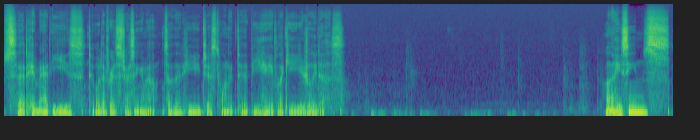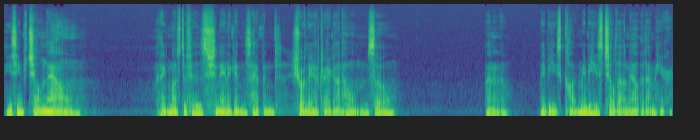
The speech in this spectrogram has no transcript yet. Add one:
set him at ease to whatever is stressing him out so that he just wanted to behave like he usually does. Although he seems he seems chill now. I think most of his shenanigans happened shortly after I got home, so I don't know. Maybe he's maybe he's chilled out now that I'm here.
